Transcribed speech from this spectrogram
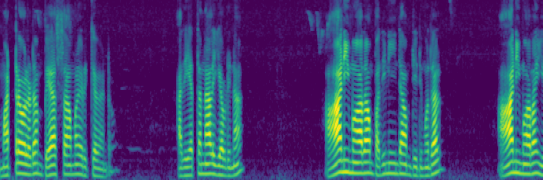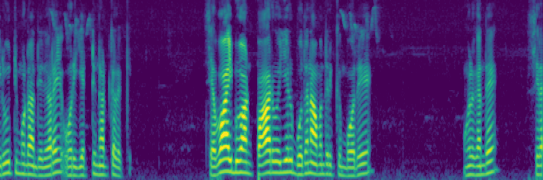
மற்றவர்களிடம் பேசாமல் இருக்க வேண்டும். அது எத்தனை நாளைக்கு அப்படின்னா ஆனி மாதம் பதினைந்தாம் தேதி முதல் ஆனி மாதம் இருபத்தி மூன்றாம் தேதி வரை ஒரு எட்டு நாட்களுக்கு செவ்வாய் புகான் பார்வையில் புதன் அமர்ந்திருக்கும் போது உங்களுக்கு வந்து சில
